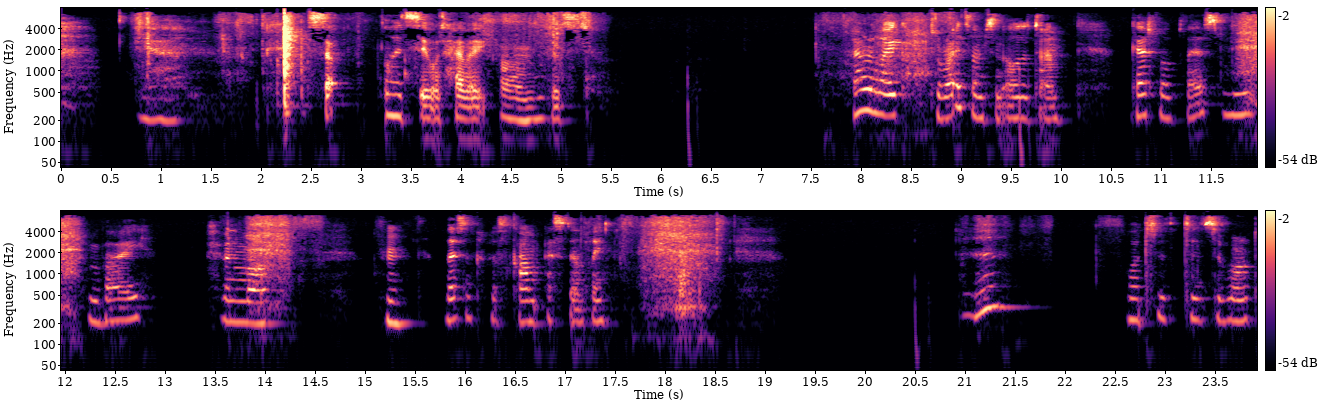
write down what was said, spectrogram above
yeah. So, let's see what have I um just I would like to write something all the time. God will bless me by having more. Hmm. Blessings will come accidentally. What is the word?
